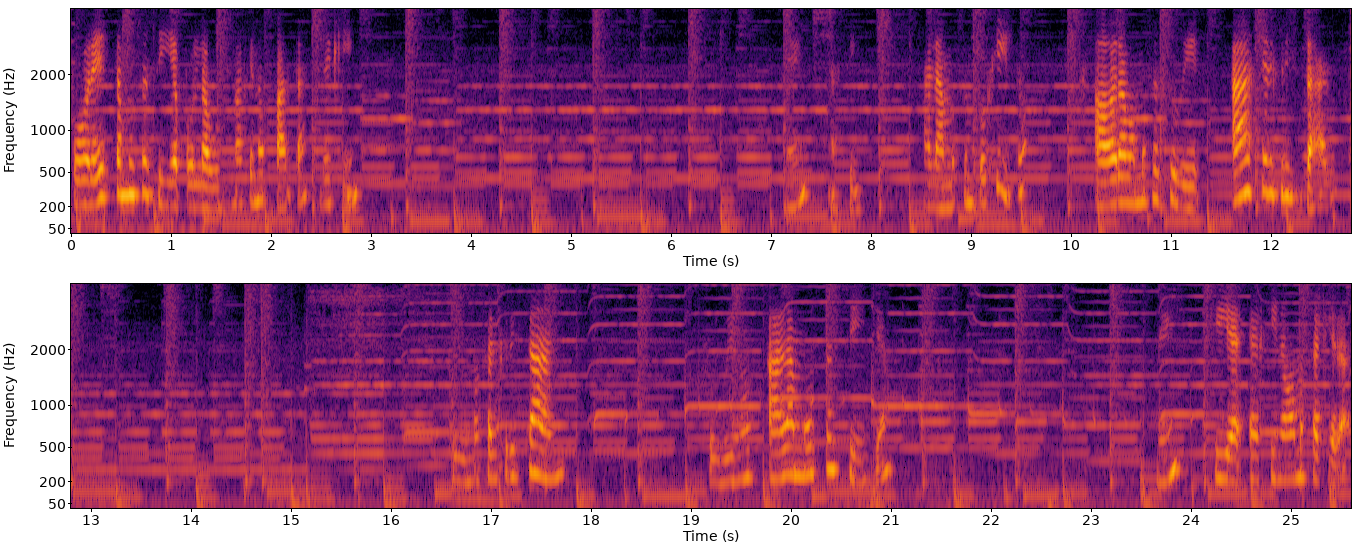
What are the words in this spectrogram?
por esta mozasilla, por la última que nos falta de aquí. Así. Jalamos un poquito. Ahora vamos a subir hacia el cristal. Subimos al cristal. Subimos a la mozasilla y aquí no vamos a quedar.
